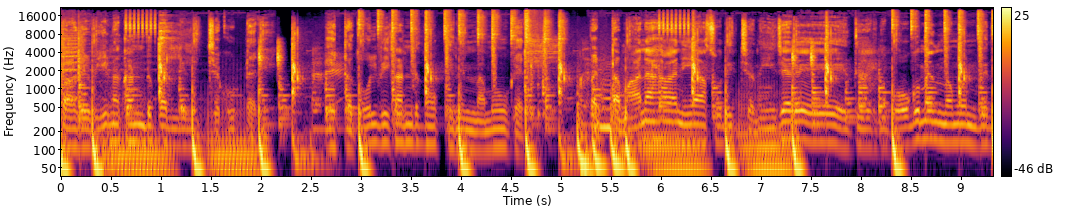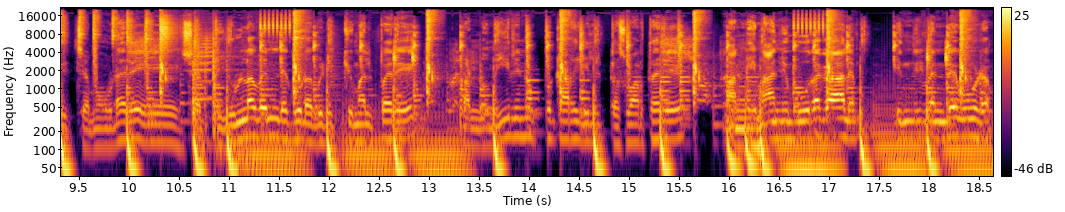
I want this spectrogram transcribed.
താഴെ വീണ കണ്ട് പല്ലലിച്ച കൂട്ടരെ. ഏറ്റ തോൽവി കണ്ട് നോക്കി നിന്ന മൂകരെ. പെട്ട മാനഹാനി ആസ്വദിച്ച നീചരെ. തീർന്നു പോകുമെന്ന് മുൻവിധിച്ച മൂടരെ. ശക്തിയുള്ളവന്റെ കുട പിടിക്കും അൽപ്പരെ കണ്ണുനീരിനൊപ്പ് കറിയിലിട്ട സ്വാർത്ഥരെ. നന്ദി മാഞ്ഞു ഭൂതകാലം ഇന്നിവന്റെ ഊഴം.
